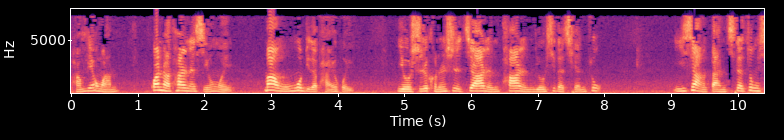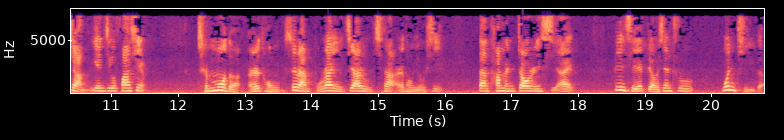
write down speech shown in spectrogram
旁边玩。观察他人的行为，漫无目的的徘徊，有时可能是家人、他人游戏的前奏。一项短期的纵向研究发现，沉默的儿童虽然不愿意加入其他儿童游戏，但他们招人喜爱，并且表现出问题的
